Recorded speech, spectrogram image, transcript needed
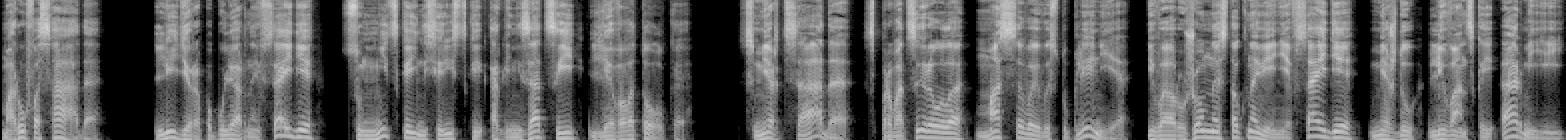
Маруфа Саада, лидера популярной в Сайде суннитской насиристской организации левого толка. Смерть Саада спровоцировала массовое выступление и вооруженное столкновение в Сайде между ливанской армией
